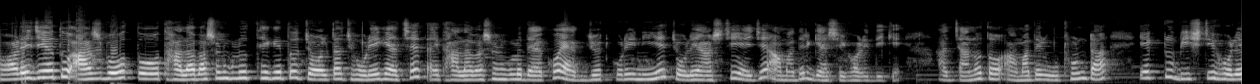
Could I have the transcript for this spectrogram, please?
ঘরে যেহেতু আসব, তো থালা বাসনগুলোর থেকে তো জলটা ঝরে গেছে, তাই থালা বাসনগুলো দেখো একজোট করে নিয়ে চলে আসছি এই যে আমাদের গ্যাসে ঘরের দিকে। আর জানো তো, আমাদের উঠোনটা একটু বৃষ্টি হলে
